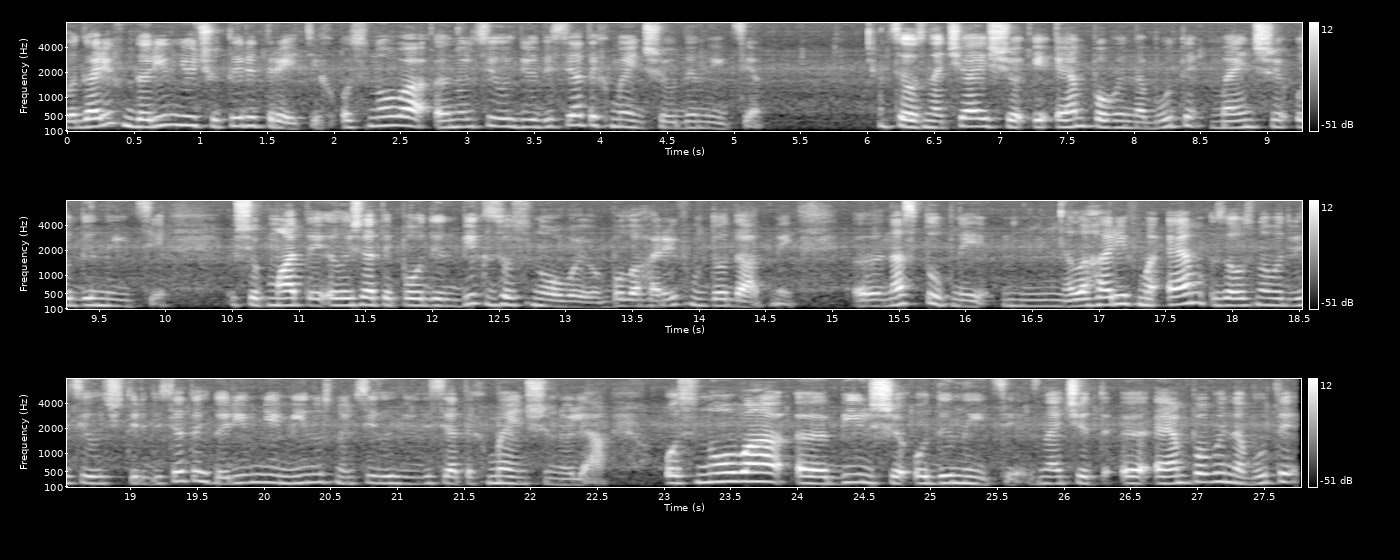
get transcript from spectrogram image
логарифм дорівнює 4 третіх, основа е, 0,2 менше одиниці. Це означає, що і m повинна бути менше одиниці, щоб мати лежати по один бік з основою, бо логарифм додатний. Е, Наступний логарифм m за основу 2,4 дорівнює мінус 0,2 менше нуля. Основа е, більше одиниці, значить е, m повинна бути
